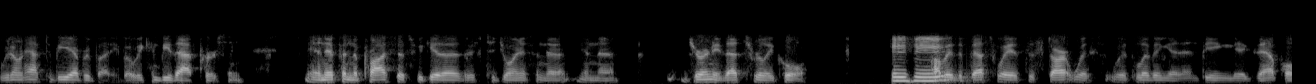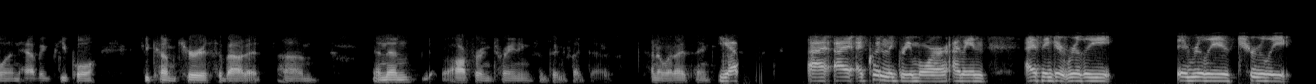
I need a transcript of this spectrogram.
We don't have to be everybody, but we can be that person. And if in the process we get others to join us in the in the journey, that's really cool. Mm-hmm. Probably the best way is to start with with living it and being the example and having people become curious about it, um, and then offering trainings and things like that is kind of what I think. Yep, I, I I couldn't agree more. I mean, I think it really it really is truly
